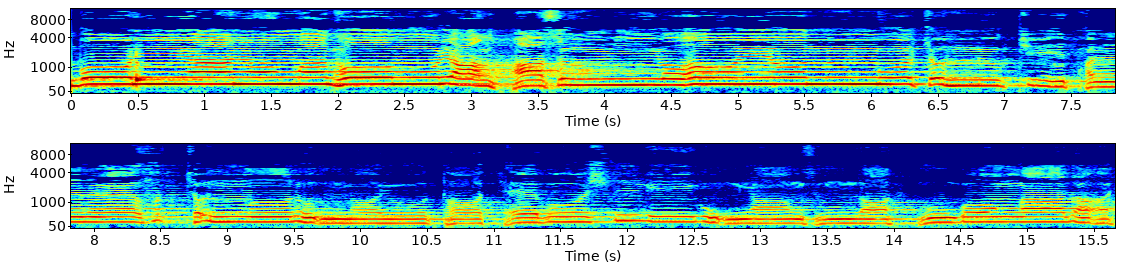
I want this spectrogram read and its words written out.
군보리 안영만 고무량 하승이거연능골 전늑지 팔매 사천문은 나유타 제부실기공양승사 무공가자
